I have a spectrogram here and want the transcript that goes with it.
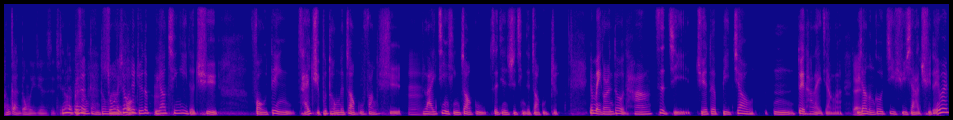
很感动的一件事情，真的非常感动啊！所以我就觉得不要轻易的去否定采取不同的照顾方式，嗯，来进行照顾这件事情的照顾者，因为每个人都有他自己觉得比较，嗯，对他来讲啊，比较能够继续下去的。因为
